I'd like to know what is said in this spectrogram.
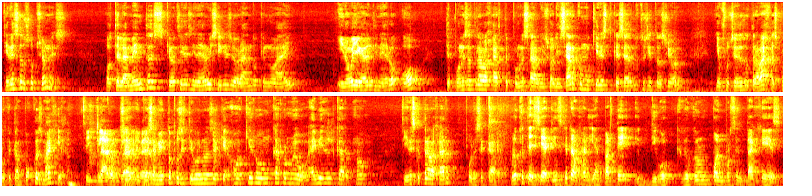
Tienes esas dos opciones. O te lamentas que no tienes dinero y sigues llorando que no hay y no va a llegar el dinero, o te pones a trabajar, te pones a visualizar cómo quieres que sea tu situación y en función de eso trabajas, porque tampoco es magia. Sí, claro, claro. el pensamiento positivo no es de que, oh, quiero un carro nuevo, ahí viene el carro. No, tienes que trabajar por ese carro. Creo que te decía, tienes que trabajar y aparte, digo, creo que un buen porcentaje es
